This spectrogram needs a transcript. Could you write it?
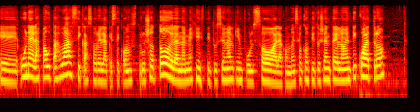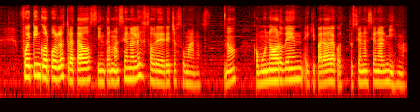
eh, una de las pautas básicas sobre la que se construyó todo el andamiaje institucional que impulsó a la Convención Constituyente del 94 fue que incorporó los tratados internacionales sobre derechos humanos, ¿no? Como un orden equiparado a la Constitución Nacional misma,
